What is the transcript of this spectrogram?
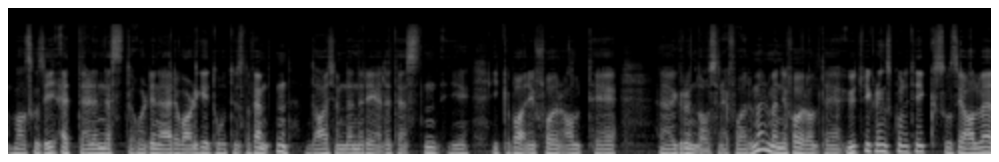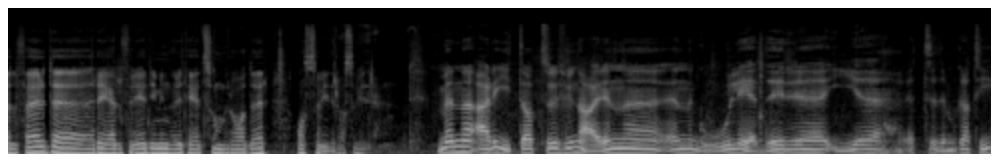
hva skal jeg si, etter det neste ordinære valget i 2015, da kommer den reelle testen, i, ikke bare i forhold til grunnlovsreformer, men i forhold til utviklingspolitikk, sosial velferd, reell fred i minoritetsområder osv. osv. Men er det gitt at hun er en, en, god leder i et demokrati,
